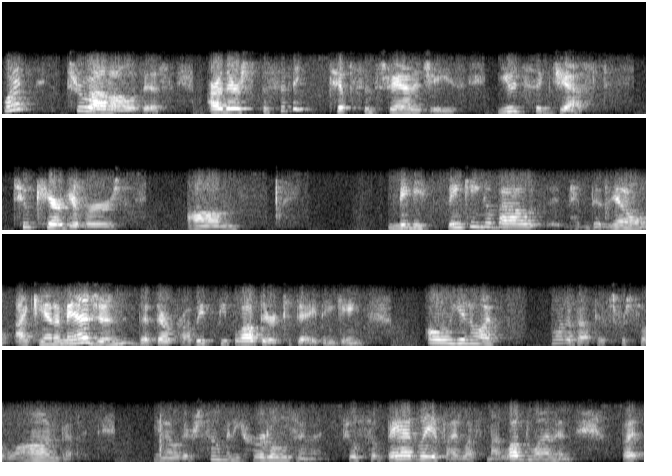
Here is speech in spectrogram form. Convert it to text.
what throughout all of this, are there specific tips and strategies you'd suggest to caregivers, um, maybe thinking about, you know, I can't imagine that there are probably people out there today thinking, oh, you know, I've thought about this for so long, but you know, there's so many hurdles, and I feel so badly if I left my loved one, and but,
